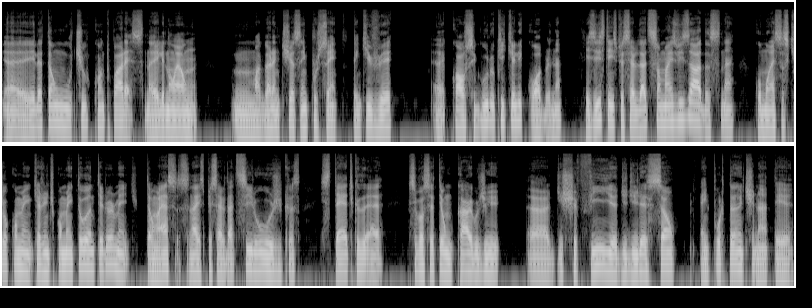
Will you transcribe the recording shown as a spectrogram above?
é, ele é tão útil quanto parece, né? Ele não é um, uma garantia 100%. Tem que ver é, qual seguro, o que, que ele cobre, né? Existem especialidades que são mais visadas, né? Como essas que, eu que a gente comentou anteriormente. Então, essas, né? Especialidades cirúrgicas, estéticas, é, se você tem um cargo de, uh, de chefia, de direção, é importante, né, ter,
